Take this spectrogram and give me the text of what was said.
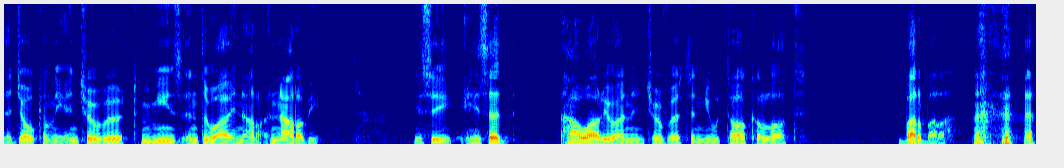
uh, jokingly, introvert means intiwa in, Ar- in Arabic. You see, he said, "How are you an introvert and you talk a lot?" Barbara.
